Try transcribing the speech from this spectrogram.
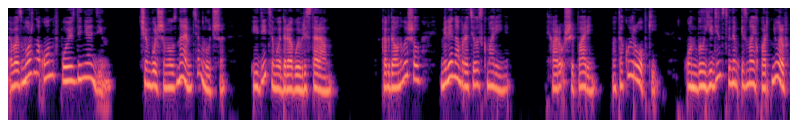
Возможно, он в поезде не один. Чем больше мы узнаем, тем лучше. Идите, мой дорогой, в ресторан. Когда он вышел, Милена обратилась к Марине. Хороший парень, но такой робкий. Он был единственным из моих партнеров,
